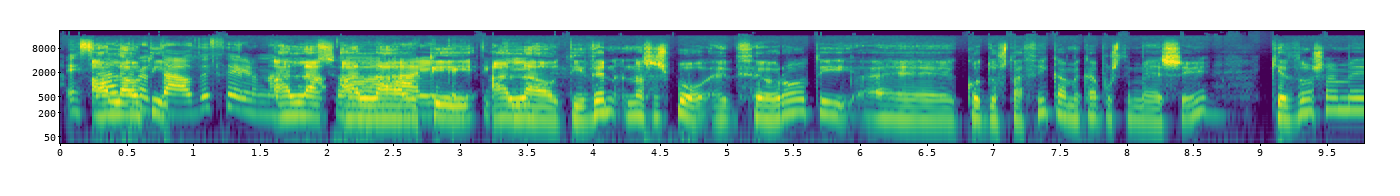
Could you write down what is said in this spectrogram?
Εσάς Αλλά ρωτάω, ότι- δεν θέλω να αλλά, ακούσω αλλά, άλλη ότι, κριτική. αλλά ότι δεν. Να σας πω, ε, θεωρώ ότι ε, κοντοσταθήκαμε κάπου στη μέση και δώσαμε.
